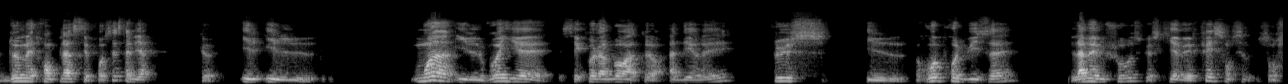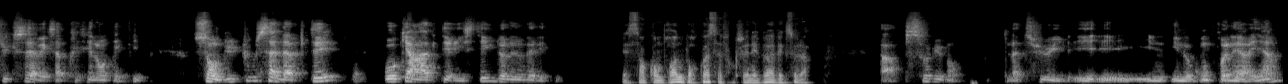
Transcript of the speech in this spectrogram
de mettre en place ces process, c'est-à-dire que il, moins il voyait ses collaborateurs adhérer, plus il reproduisait la même chose que ce qui avait fait son, succès avec sa précédente équipe, sans du tout s'adapter aux caractéristiques de la nouvelle équipe. Et sans comprendre pourquoi ça fonctionnait pas avec cela. Absolument. Là-dessus, il, ne comprenait rien.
